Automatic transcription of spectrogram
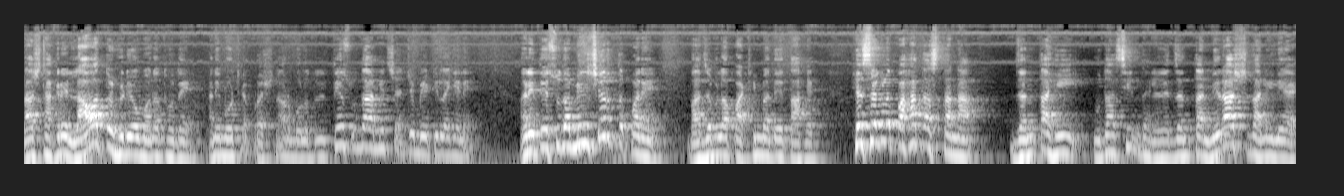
राज ठाकरे लावा तो व्हिडिओ म्हणत होते आणि मोठ्या प्रश्नावर बोलत होते. ते सुद्धा अमित शहाच्या भेटीला गेले. आणि ते सुद्धा बिनशर्तपणे भाजपला पाठिंबा देत आहेत. हे सगळं पाहत असताना जनता ही उदासीन झालेली आहे. जनता निराश झालेली आहे.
